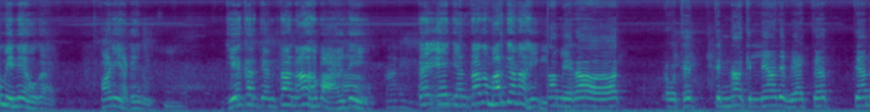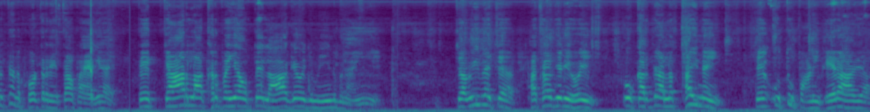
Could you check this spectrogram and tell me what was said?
ਦੋ ਮਹੀਨੇ ਹੋ ਗਏ ਪਾਣੀ ਹਟੇ ਨੂੰ ਜੇਕਰ ਜਨਤਾ ਨਾ ਹੰਭਾਲਦੀ ਤੇ ਇਹ ਜਨਤਾ ਤਾਂ ਮਰ ਜਾਣਾ ਸੀ। ਆ ਮੇਰਾ ਉੱਥੇ ਤਿੰਨਾਂ ਕਿੱਲਿਆਂ ਦੇ ਵਿੱਚ ਤਿੰਨ ਤਿੰਨ ਫੁੱਟ ਰੇਤਾ ਪੈ ਗਿਆ ਹੈ ਤੇ 4 ਲੱਖ ਰੁਪਈਆ ਉੱਤੇ ਲਾ ਕੇ ਉਹ ਜ਼ਮੀਨ ਬਣਾਈ ਹੈ। 24 ਵਿੱਚ ਫਸਲ ਜਿਹੜੀ ਹੋਈ ਉਹ ਕਰਜ਼ਾ ਲੱਥਾ ਹੀ ਨਹੀਂ ਤੇ ਉਤੋਂ ਪਾਣੀ ਫੇਰ ਆ ਗਿਆ।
